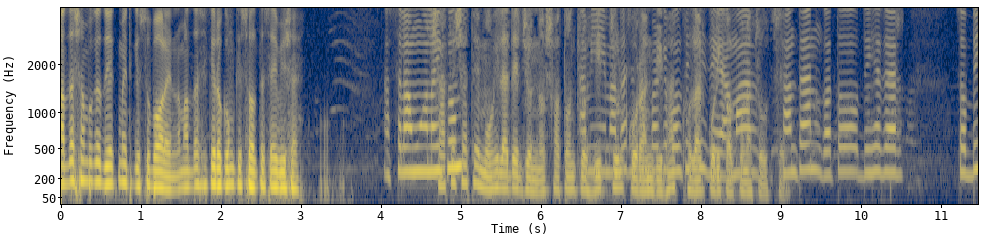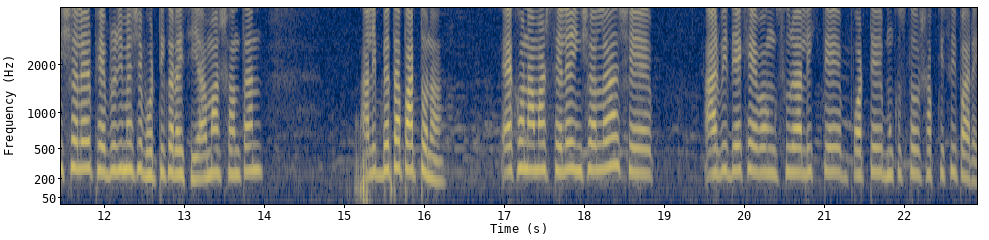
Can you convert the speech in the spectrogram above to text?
মাদ্রাসা সম্পর্কে দু এক মিনিট কিছু বলেন। মাদ্রাসা কীরকম কি চলতেছে এই বিষয়ে? আসসালামু সাথে আলাইকুম। সাথে মহিলাদের জন্য স্বতন্ত্র হিফজুল কোরআন বিভাগ খোলার পরিকল্পনা চলছে। সন্তান গত দুই চব্বিশ সালের ফেব্রুয়ারি মাসে ভর্তি করাইছি। আমার সন্তান আলিফ বেতা পারতো না। এখন আমার ছেলে ইনশাল্লাহ সে আরবি দেখে এবং সুরা লিখতে পড়তে মুখস্থ সব কিছুই পারে।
